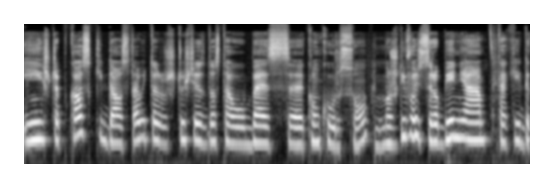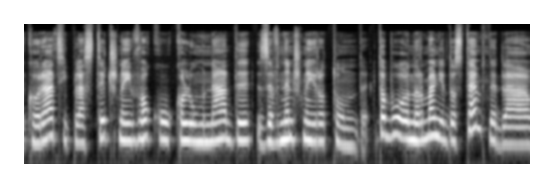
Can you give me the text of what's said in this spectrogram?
i Szczepkowski dostał, i to rzeczywiście dostał bez konkursu, możliwość zrobienia takiej dekoracji plastycznej wokół kolumnady zewnętrznej rotundy. To było normalnie dostępne dla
